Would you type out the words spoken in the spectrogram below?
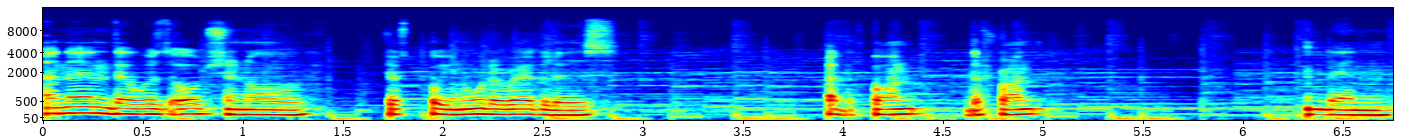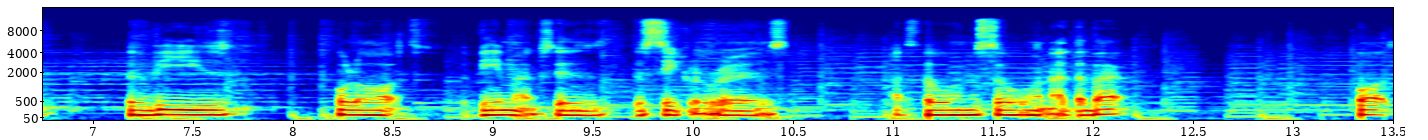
And then there was the option of just putting all the regulars at the front the front and then the V's full arts the VMAXs the secret rares and so on and so on at the back. But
